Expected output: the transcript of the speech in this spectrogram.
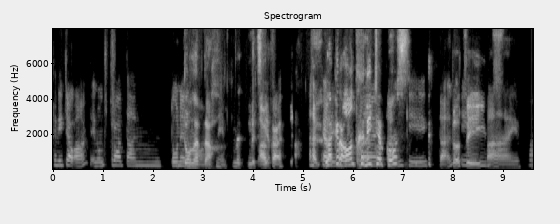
Geniet jou aand en ons praat dan donderdag. Donderdag Nee. met met Stefan. Okay. Ja. Okay. Lekker aand, geniet jou kos. Dankie. Dankie. Totsiens. Bye.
